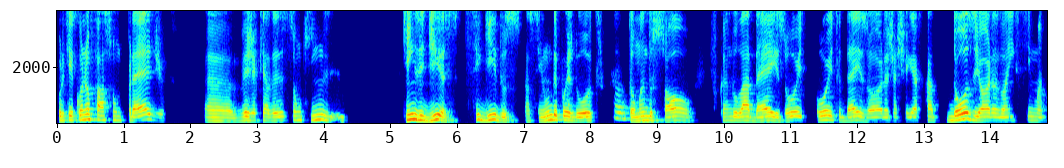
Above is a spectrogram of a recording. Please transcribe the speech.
porque quando eu faço um prédio, uh, veja que às vezes são 15, 15 dias seguidos, assim, um depois do outro, oh. tomando sol, ficando lá 10, 8, 8, 10 horas, já cheguei a ficar 12 horas lá em cima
